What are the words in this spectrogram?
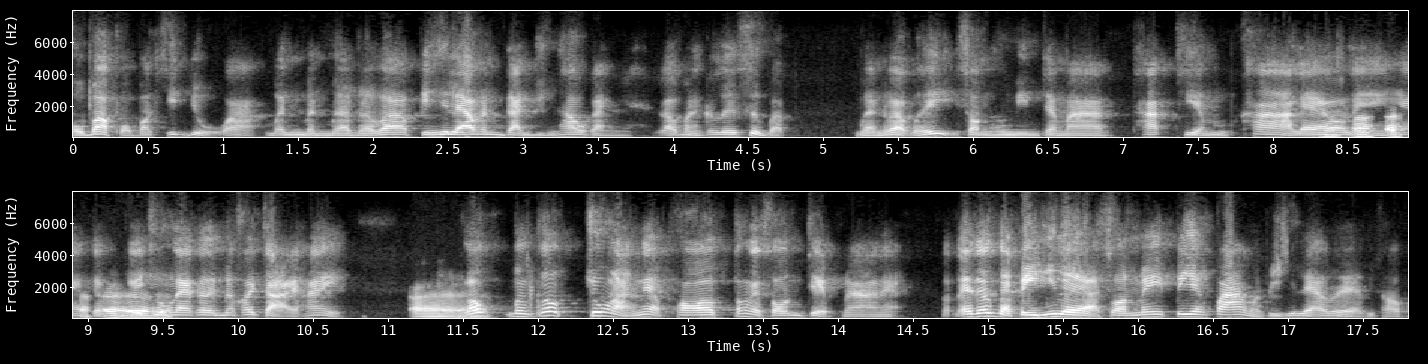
ผมอะผมมาคิดอยู่ว่า มันมันเหมือนแบบว่าปีที่แล้วมันดันยิงเท่ากันไงแล้วมันก็เลยรู้สึกแบบ เหมือนแบบเฮ้ยซอนฮึงมินจะมาทัดเทียมค่าแล้วอะไรอย่างเงี้ยแต่ในช่วงแรกก็เลยไม่ค่อยจ่ายให้อ่าแล้วมันก็ช่วงหลังเนี่ย พอตั้งแต่ซอนเจ็บมาเนี่ยไอ้ตั้งแต่ปีนี้เลยอะซอนไม่เปรี้ยงป้างเหมือนปีที่แล้วเลยอะพี่ท็อป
